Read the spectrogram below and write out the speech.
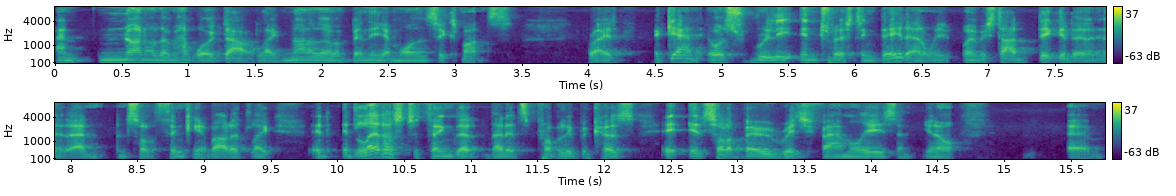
and none of them have worked out. Like none of them have been here more than six months right? Again it was really interesting data and we, when we started digging in it and, and sort of thinking about it like it, it led us to think that that it's probably because it, it's sort of very rich families and you know um,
